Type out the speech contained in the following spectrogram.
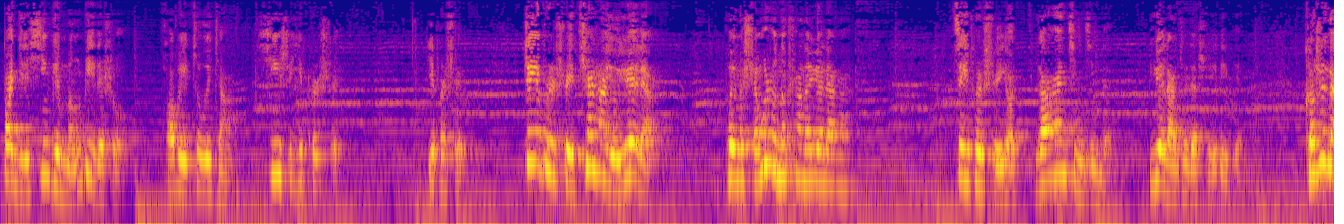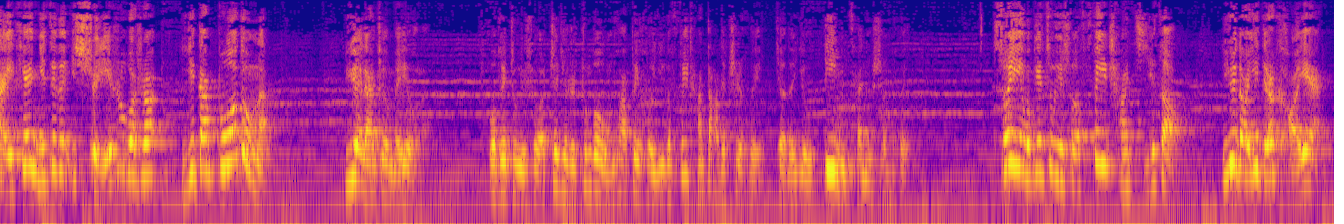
把你的心给蒙蔽的时候，好比周围讲，心是一盆水，一盆水，这一盆水天上有月亮，朋友们什么时候能看到月亮啊？这一盆水要安安静静的，月亮就在水里边。可是哪一天你这个水如果说一旦波动了，月亮就没有了。我给诸位说，这就是中国文化背后一个非常大的智慧，叫做有定才能生慧。所以我跟诸位说，非常急躁，遇到一点考验，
